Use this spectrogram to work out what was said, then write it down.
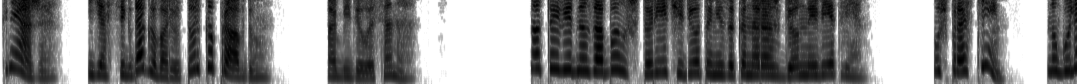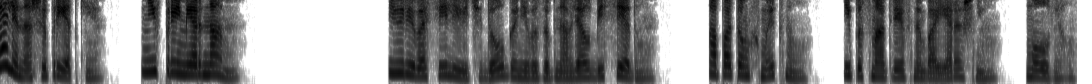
«Княже, я всегда говорю только правду», — обиделась она. Но ты, видно, забыл, что речь идет о незаконорожденной ветви. Уж прости, но гуляли наши предки. Не в пример нам. Юрий Васильевич долго не возобновлял беседу, а потом хмыкнул и, посмотрев на боярышню, молвил.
